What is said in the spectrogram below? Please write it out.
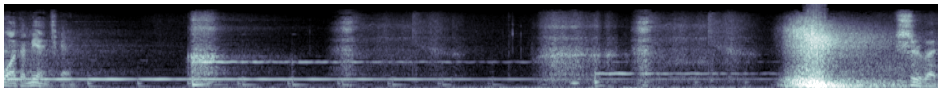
我的面前。啊！试问，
